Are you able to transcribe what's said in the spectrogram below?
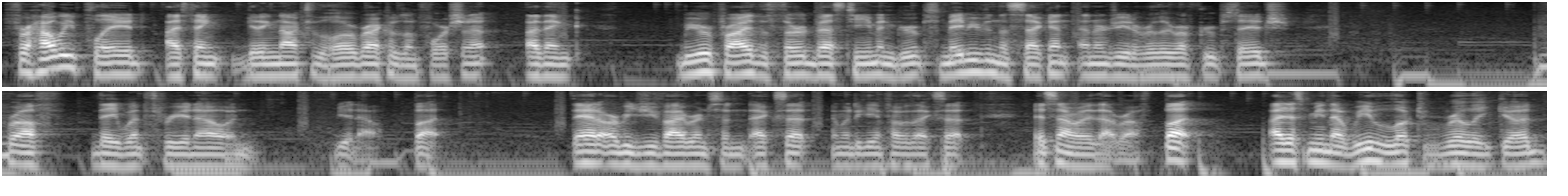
For how we played, I think getting knocked to the lower bracket was unfortunate. I think we were probably the third best team in groups, maybe even the second. NRG had a really rough group stage rough. They went 3 0, and, you know, but they had RBG Vibrance and Exit and went to game 5 with Exit. It's not really that rough. But I just mean that we looked really good,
